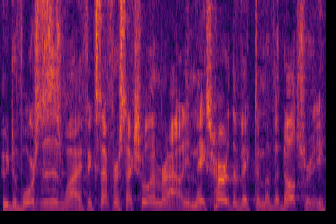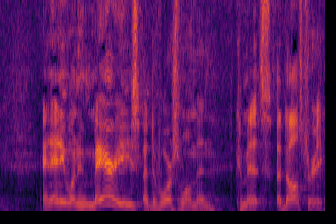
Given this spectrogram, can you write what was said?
who divorces his wife except for sexual immorality makes her the victim of adultery, and anyone who marries a divorced woman commits adultery.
